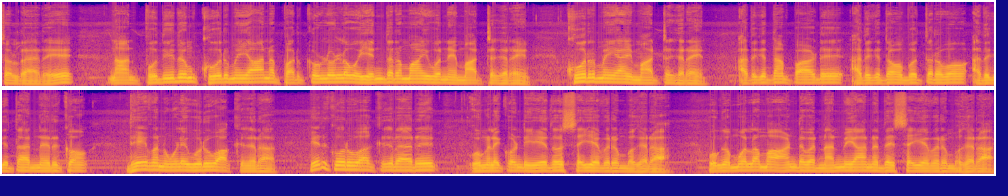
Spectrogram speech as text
சொல்கிறாரு நான் புதிதும் கூர்மையான பற்களுள்ள ஒரு எந்திரமாய் உன்னை மாற்றுகிறேன். கூர்மையாய் மாற்றுகிறேன். அதுக்கு தான் பாடு அதுக்கு தான் உபத்திரவம் அதுக்கு தான் நெருக்கம் தேவன் உங்களை உருவாக்குகிறார். எதுக்கு உருவாக்குகிறாரு? உங்களை கொண்டு ஏதோ செய்ய விரும்புகிறார். உங்கள் மூலமாக ஆண்டவர் நன்மையானதை செய்ய விரும்புகிறார்.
